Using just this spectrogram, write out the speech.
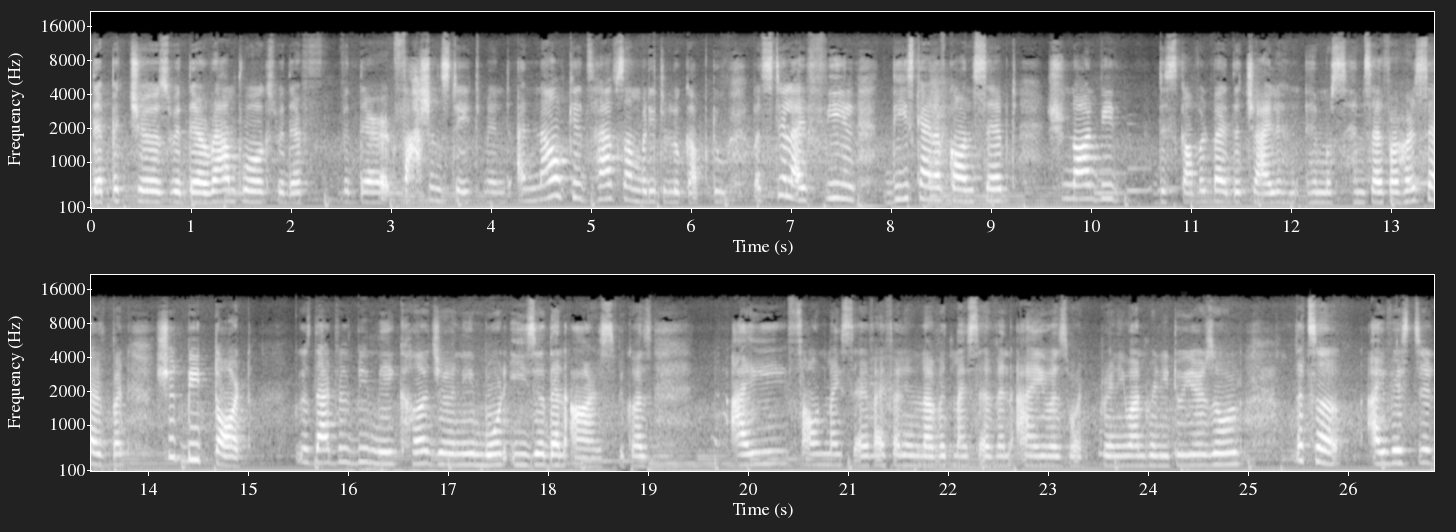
their pictures, with their ramp walks, with their with their fashion statement. And now kids have somebody to look up to. But still, I feel these kind of concept should not be discovered by the child himself or herself, but should be taught because that will be make her journey more easier than ours because I found myself I fell in love with myself when I was what 21 22 years old. That's a I wasted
